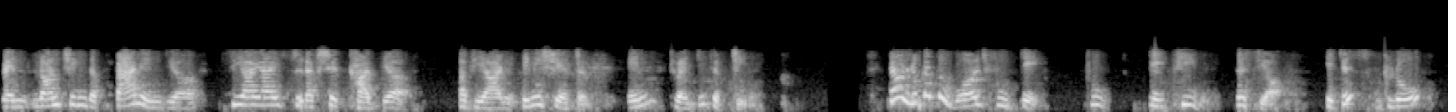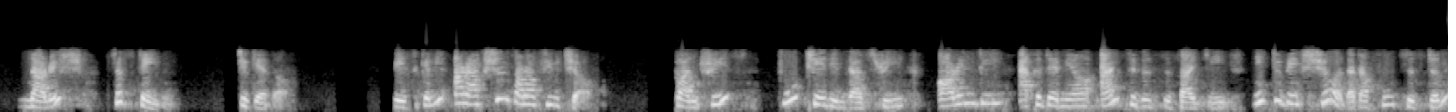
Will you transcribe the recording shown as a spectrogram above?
when launching the Pan India CII Surakshit Khadya Abhiyan initiative in 2015. Now look at the World Food Day, Food Day theme this year. It is grow, nourish, sustain together. Basically, our actions are our future. Countries, food chain industry, R&D, academia, and civil society need to make sure that our food systems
